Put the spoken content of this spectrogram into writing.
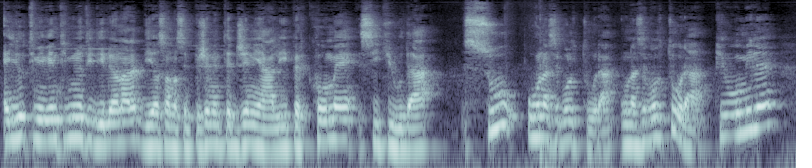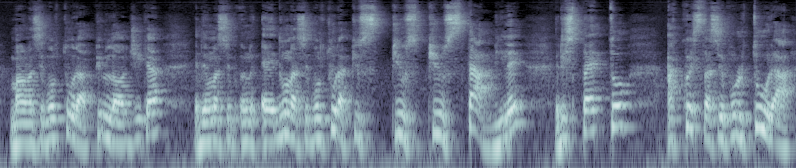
e gli ultimi 20 minuti di Leonardo Dio sono semplicemente geniali per come si chiuda su una sepoltura, una sepoltura più umile, ma una sepoltura più logica ed una, ed una sepoltura più, più, più stabile rispetto a questa sepoltura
